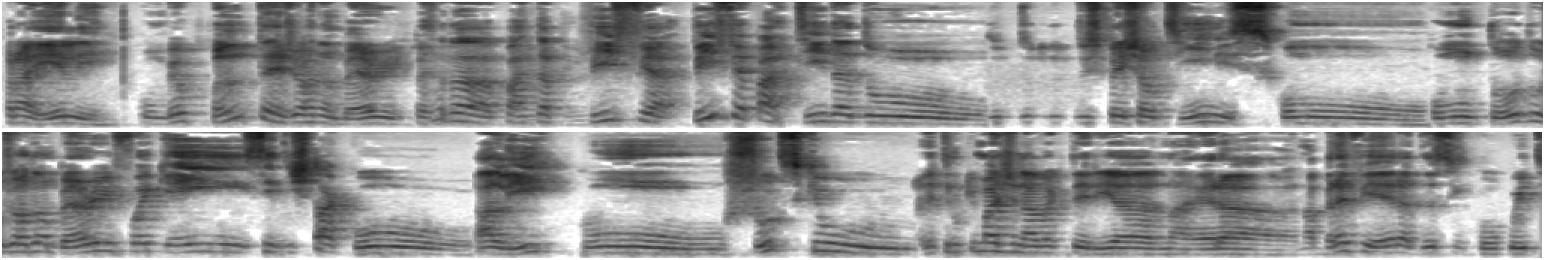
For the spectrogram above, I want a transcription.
Para ele, o meu Panther Jordan Berry, apesar da parte da pífia, pífia partida do, do, do, do Special Teams como, como um todo, o Jordan Berry foi quem se destacou ali com chutes que o, a gente nunca imaginava que teria na era, na breve era Dustin Colquitt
